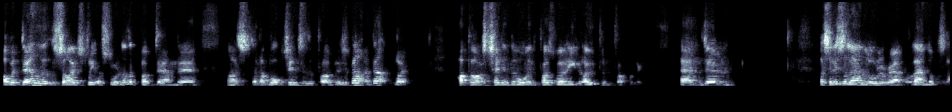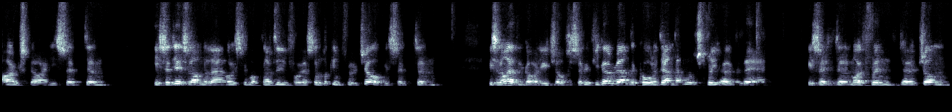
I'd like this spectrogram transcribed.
I went down a little side street. I saw another pub down there, and I, and I walked into the pub. It was about about like half past ten in the morning. The pubs weren't even open properly, and um, I said, "Is the landlord around?" The landlord was an Irish guy, and he said. Um, he said, Yes, I'm the landlord. He said, What can I do for you? I said, I'm looking for a job. He said, um, he said, I haven't got any jobs. He said, if you go around the corner, down that little street over there, he said, uh, my friend uh, John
